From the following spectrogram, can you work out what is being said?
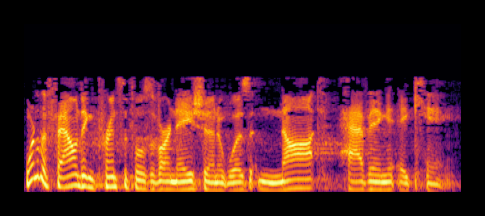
One of the founding principles of our nation was not having a king.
